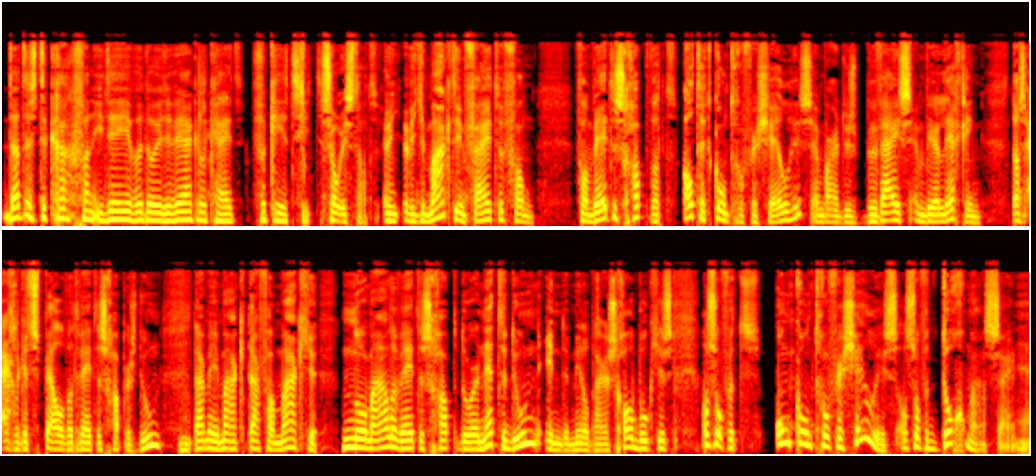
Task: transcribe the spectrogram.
dat is de kracht van ideeën waardoor je de werkelijkheid verkeerd ziet. Zo is dat. En je maakt in feite van, van wetenschap, wat altijd controversieel is en waar dus bewijs en weerlegging, dat is eigenlijk het spel wat wetenschappers doen. Hm. Daarmee maak, daarvan maak je normale wetenschap door net te doen in de middelbare schoolboekjes alsof het oncontroversieel is, alsof het dogma's zijn. Ja.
